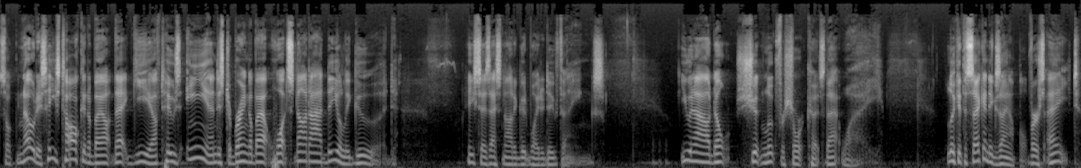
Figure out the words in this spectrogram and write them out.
So notice he's talking about that gift whose end is to bring about what's not ideally good. He says that's not a good way to do things. You and I don't shouldn't look for shortcuts that way. Look at the second example, verse 8.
